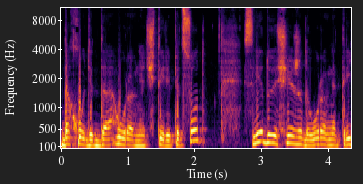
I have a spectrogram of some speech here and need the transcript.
доходит до уровня 4500, следующее же до уровня 3,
